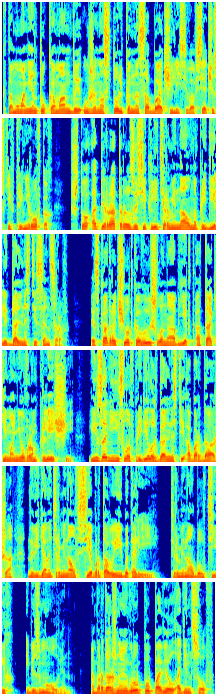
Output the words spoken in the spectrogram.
К тому моменту команды уже настолько насобачились во всяческих тренировках, что операторы засекли терминал на пределе дальности сенсоров. Эскадра четко вышла на объект атаки маневром клещи – и зависла в пределах дальности абордажа, наведя на терминал все бортовые батареи. Терминал был тих и безмолвен. Абордажную группу повел Одинцов.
